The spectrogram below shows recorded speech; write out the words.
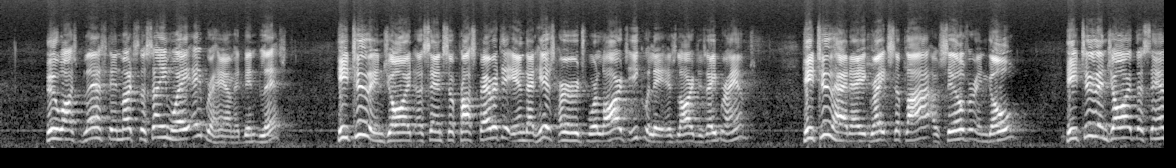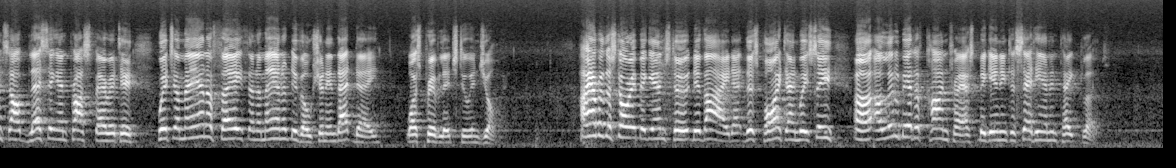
who was blessed in much the same way Abraham had been blessed. He too enjoyed a sense of prosperity in that his herds were large, equally as large as Abraham's. He too had a great supply of silver and gold. He too enjoyed the sense of blessing and prosperity which a man of faith and a man of devotion in that day was privileged to enjoy. However, the story begins to divide at this point, and we see uh, a little bit of contrast beginning to set in and take place.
